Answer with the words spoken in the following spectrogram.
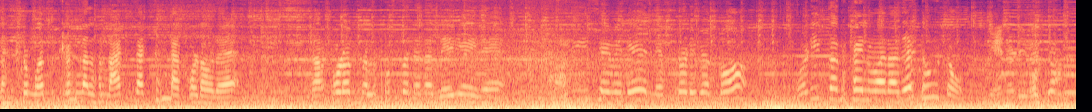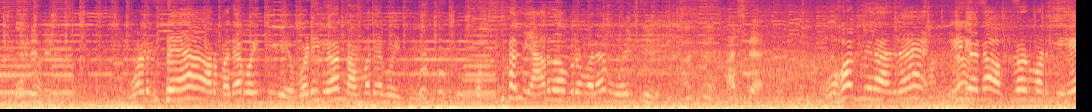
ನಂಗೆ ಒಂದು ಕಣ್ಣಲ್ಲ ನಾಲ್ಕು ನಾಲ್ಕು ಕಣ್ಣು ಹಾಕ್ಕೊಡವ್ರೆ. ಕರ್ಕೊಂಡೋಗಿ ತಲುಪಿಸ್ತಾನೆ ಅನ್ನೋ ಧೈರ್ಯ ಇದೆ. ಈ ಸೇವೆಲಿ ಲೆಫ್ಟ್ ಹೊಡಿಬೇಕು. ಹೊಡಿತಾನೆ ಇಲ್ವಾ ಅನ್ನೋದೇ ಡೌಟು ಹೊಡೆದ್ರೆ ಅವ್ರ ಮನೆಗೆ ಹೋಯ್ತೀವಿ. ಹೊಡಿದ್ರೆ ನಮ್ಮ ಮನೆಗೆ ಹೋಯ್ತೀವಿ. ಒಟ್ಟಲ್ಲಿ ಯಾರ್ದೋ ಒಬ್ರ ಮನೆಗೆ ಹೋಯ್ತೀವಿ. ಅಷ್ಟೇ ಹೋಗ್ಲಿಲ್ಲ ಅಂದ್ರೆ ವಿಡಿಯೋನ ಅಪ್ಲೋಡ್ ಮಾಡ್ತೀವಿ.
